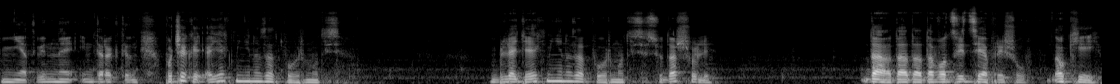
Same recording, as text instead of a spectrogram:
Ні, він не інтерактивний. Почекай, а як мені назад повернутися? Блять, а як мені назад повернутися? Сюди, що лі? Да, да, да, да, от звідси я прийшов. Окей.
